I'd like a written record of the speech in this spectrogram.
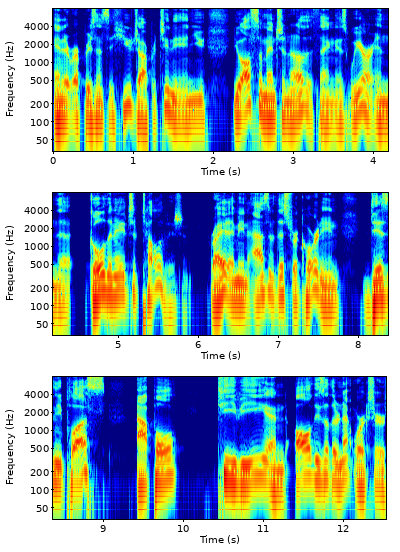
and it represents a huge opportunity. And you you also mentioned another thing is we are in the golden age of television, right? I mean, as of this recording, Disney Plus, Apple TV, and all these other networks are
